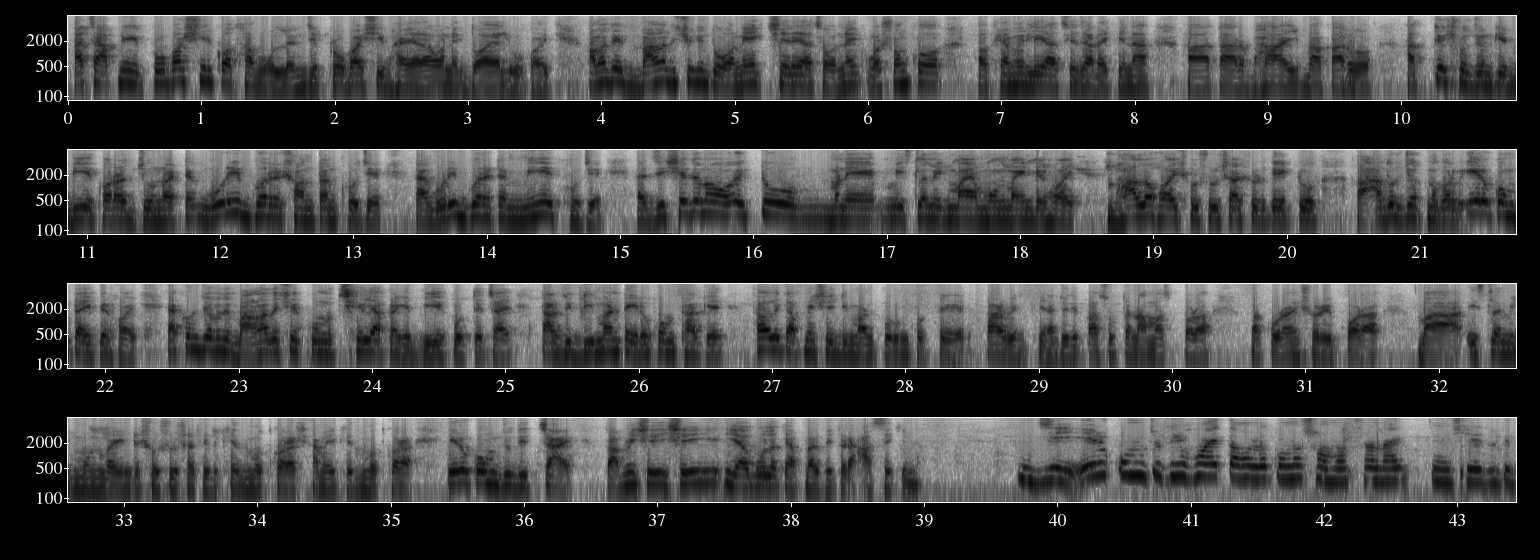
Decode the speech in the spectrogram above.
আচ্ছা আপনি প্রবাসীর কথা বললেন যে প্রবাসী ভাইয়েরা অনেক দয়ালু হয়। আমাদের বাংলাদেশে কিন্তু অনেক ছেলে আছে অনেক অসংখ্য ফ্যামিলি আছে যারা কিনা তার ভাই বা কারও আত্মীয় স্বজনকে বিয়ে করার জন্য একটা গরিব ঘরের সন্তান খোঁজে গরিব ঘরের একটা মেয়ে খোঁজে যে সে যেন একটু মানে ইসলামিক মায়া মন মাইন্ডের হয় ভালো হয় শ্বশুর শাশুড়িকে একটু আদর যত্ন করবে এরকম টাইপের হয়। এখন যে আমাদের বাংলাদেশের কোনো ছেলে আপনাকে বিয়ে করতে চায় তার যদি ডিমান্ডটা এরকম থাকে তাহলে কি আপনি সেই ডিমান্ড পূরণ করতে পারবেন কিনা? যদি পাঁচ ওয়াক্ত নামাজ পড়া বা কোরআন শরীফ পড়া বা ইসলামিক মুনবাইনটা শ্বশুর শাশুড়ির খেদমত করা, স্বামীর খেদমত করা, এরকম যদি চায়, তো আপনি সেই সেই ইয়াগুলোকে আপনার ভিতরে আছে কিনা? জি, এরকম যদি হয় তাহলে কোনো সমস্যা নাই। সে যদি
